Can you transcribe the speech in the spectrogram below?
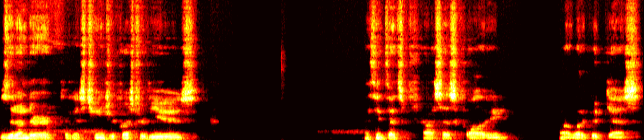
Is it under, I guess, change request reviews? I think that's process quality. Oh, what a good guess.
